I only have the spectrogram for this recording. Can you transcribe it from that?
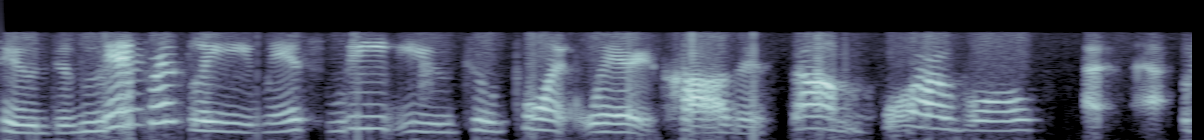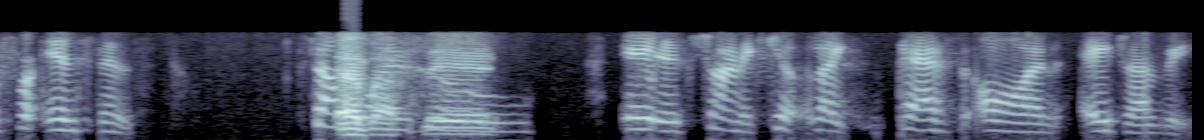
to deliberately mislead you to a point where it causes some horrible. Uh, uh, for instance, someone said- who is trying to kill, like pass on HIV.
